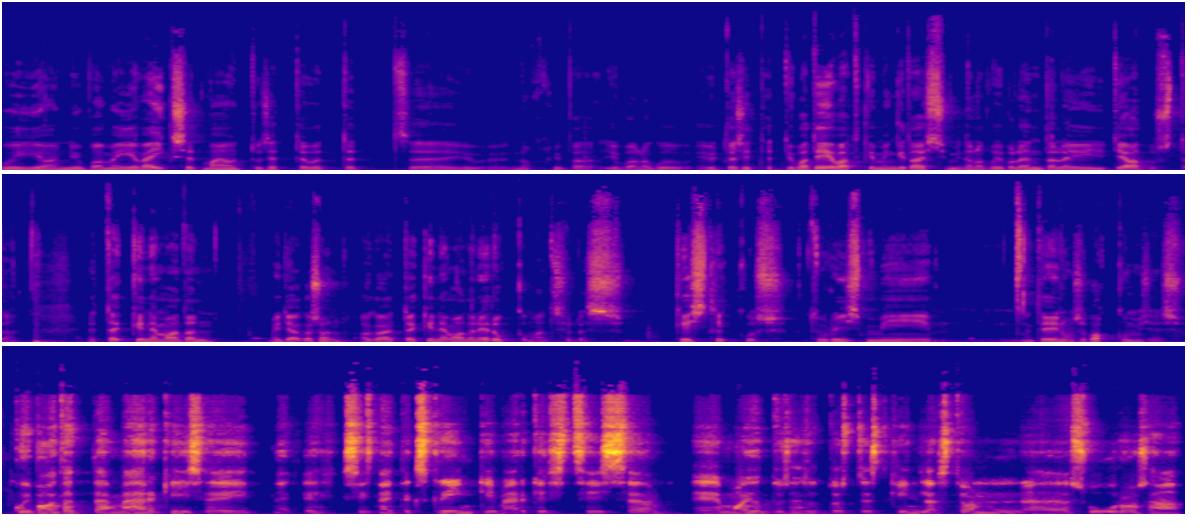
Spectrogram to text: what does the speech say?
või on juba meie väiksed majutusettevõtted noh, juba, juba nagu ütlesite, et juba teevadki mingeid asju, mida nad võib-olla endale ei teadvusta. et äkki nemad on, ma ei tea, kas on, aga et äkki nemad on edukamad selles kestlikus turismi teenuse pakkumises. kui vaadata märgiseid ehk siis näiteks Greenki märgist, siis eh, majutusasutustest kindlasti on eh, suur osa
